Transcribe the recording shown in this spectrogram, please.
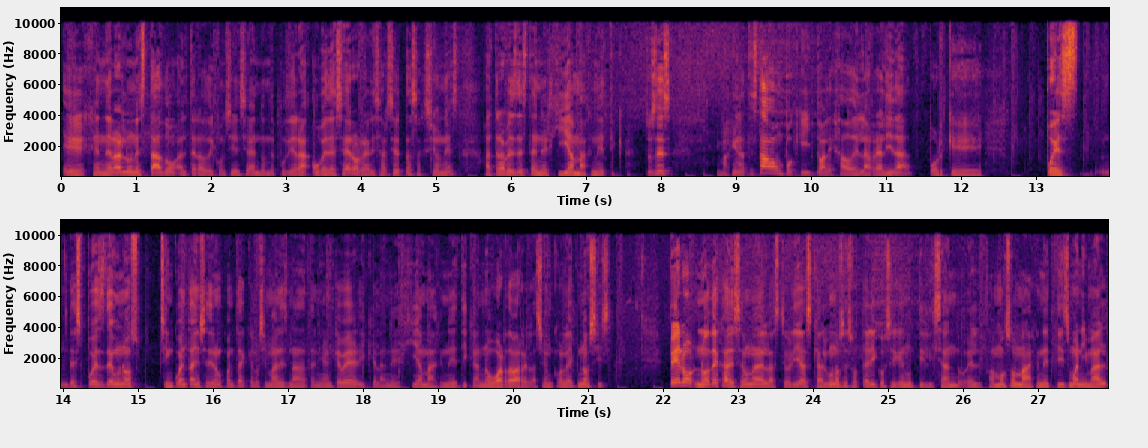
eh, generarle un estado alterado de conciencia en donde pudiera obedecer o realizar ciertas acciones a través de esta energía magnética. Entonces, imagínate, estaba un poquito alejado de la realidad porque, pues, después de unos 50 años se dieron cuenta de que los imanes nada tenían que ver y que la energía magnética no guardaba relación con la hipnosis, pero no deja de ser una de las teorías que algunos esotéricos siguen utilizando, el famoso magnetismo animal,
